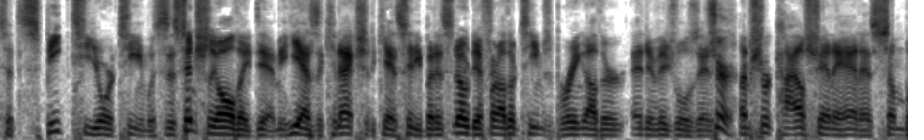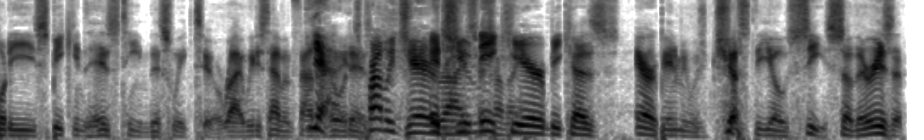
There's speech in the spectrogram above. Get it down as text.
to speak to your team, which is essentially all they did. I mean, he has a connection to Kansas City, but it's no different. Other teams bring other individuals in. Sure. I'm sure Kyle Shanahan has somebody speaking to his team this week too, right? We just haven't found Yeah, out who it it's is. probably Jerry It's Rice unique here because Eric Bieniemy was just the OC, so there is a,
